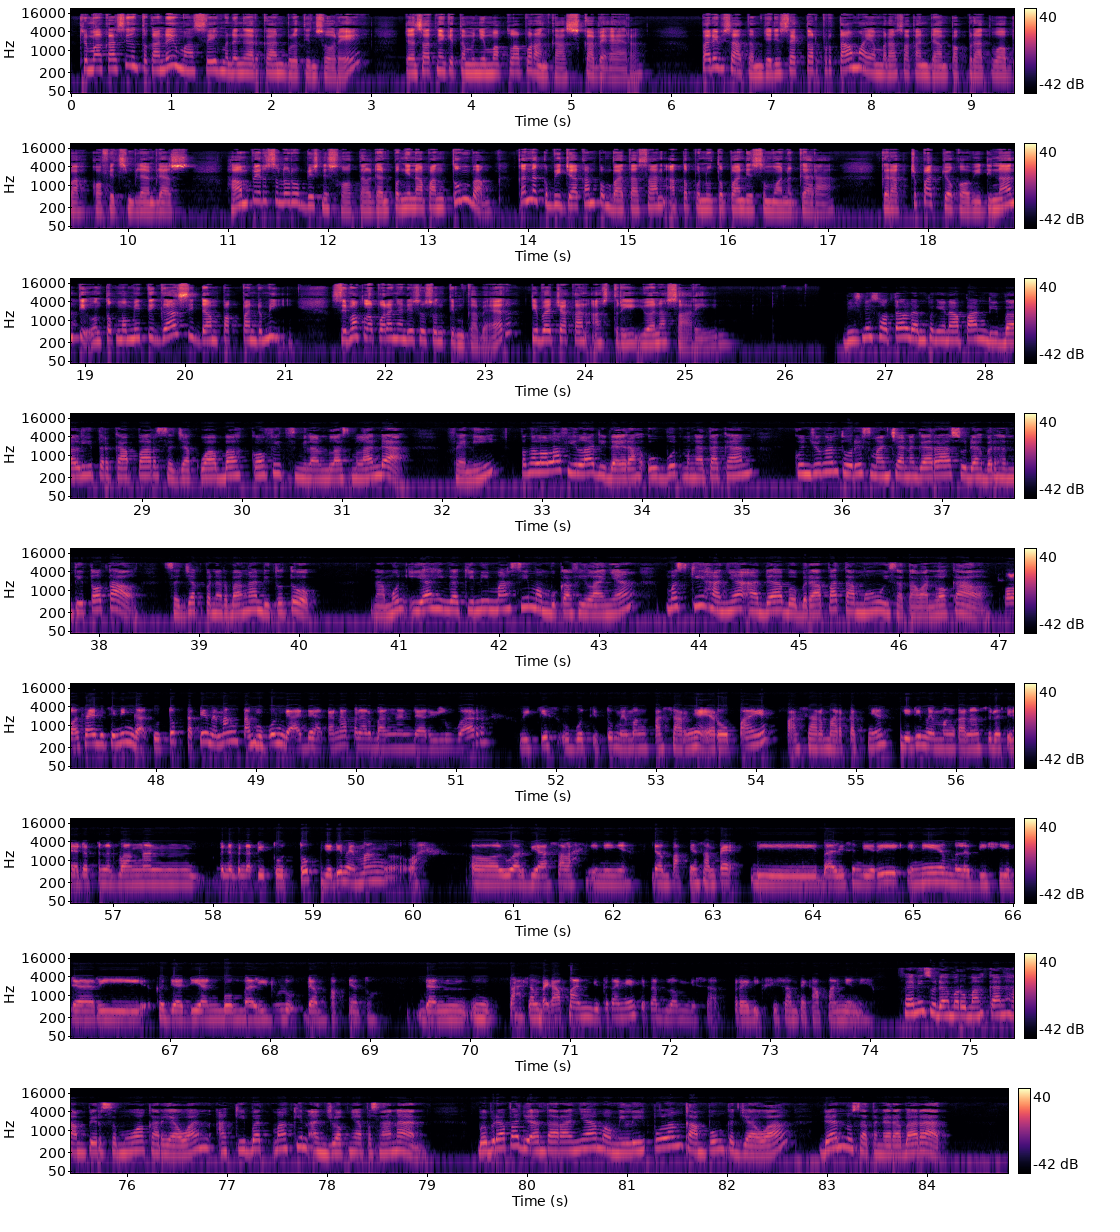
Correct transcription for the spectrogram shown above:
Terima kasih untuk Anda yang masih mendengarkan Buletin Sore dan saatnya kita menyimak laporan khas KBR. Pariwisata menjadi sektor pertama yang merasakan dampak berat wabah COVID-19. Hampir seluruh bisnis hotel dan penginapan tumbang karena kebijakan pembatasan atau penutupan di semua negara. Gerak cepat Jokowi dinanti untuk memitigasi dampak pandemi. Simak laporan yang disusun tim KBR, dibacakan Astri Yuwanasari. Bisnis hotel dan penginapan di Bali terkapar sejak wabah COVID-19 melanda. Feni, pengelola villa di daerah Ubud mengatakan, kunjungan turis mancanegara sudah berhenti total sejak penerbangan ditutup. Namun ia hingga kini masih membuka vilanya meski hanya ada beberapa tamu wisatawan lokal. Kalau saya di sini nggak tutup, tapi memang tamu pun nggak ada karena penerbangan dari luar which is Ubud itu memang pasarnya Eropa ya, pasar marketnya. Jadi memang karena sudah tidak ada penerbangan benar-benar ditutup, jadi memang wah uh, luar biasa lah ininya dampaknya sampai di Bali sendiri ini melebihi dari kejadian bom Bali dulu dampaknya tuh dan entah sampai kapan gitu kan ya kita belum bisa prediksi sampai kapannya nih. Feni sudah merumahkan hampir semua karyawan akibat makin anjloknya pesanan. Beberapa di antaranya memilih pulang kampung ke Jawa dan Nusa Tenggara Barat.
